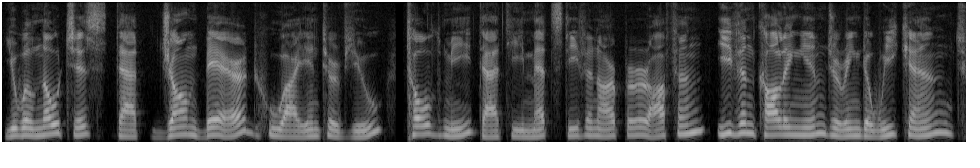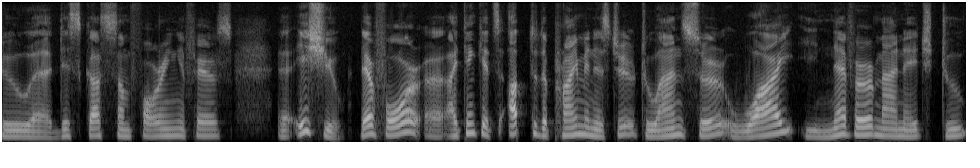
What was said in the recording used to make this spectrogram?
you will notice that John Baird, who I interview, told me that he met Stephen Harper often, even calling him during the weekend to uh, discuss some foreign affairs uh, issue. Therefore, uh, I think it's up to the Prime Minister to answer why he never managed to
